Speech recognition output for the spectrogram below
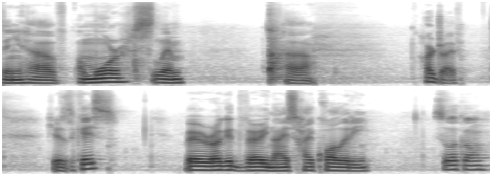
Then you have a more slim uh, hard drive. Here's the case. Very rugged, very nice, high quality silicone.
